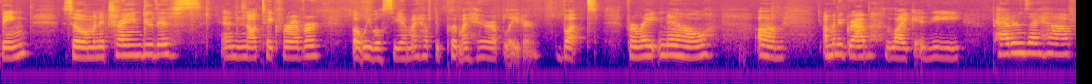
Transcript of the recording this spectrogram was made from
thing. So I'm going to try and do this and not take forever, but we will see. I might have to put my hair up later. But for right now, um, I'm going to grab like the patterns I have,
